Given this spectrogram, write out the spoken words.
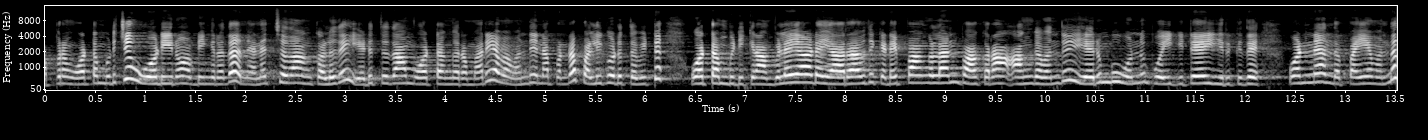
அப்புறம் ஓட்டம் பிடிச்சி ஓடிரும் அப்படிங்கிறத நினச்சதான் கழுதை எடுத்துதான் ஓட்டங்கிற மாதிரி அவன் வந்து என்ன பண்ணுறான் பள்ளிக்கூடத்தை விட்டு ஓட்டம் பிடிக்கிறான். விளையாட யாராவது கிடைப்பாங்களான்னு பார்க்குறான். அங்கே வந்து எறும்பு ஒன்று போய்கிட்டே இருக்குது. உடனே அந்த பையன் வந்து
